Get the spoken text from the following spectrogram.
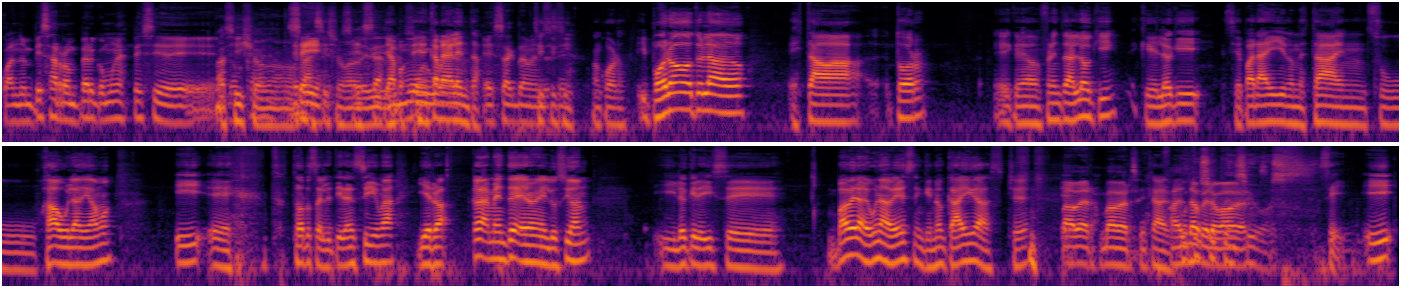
cuando empieza a romper como una especie de... Pasillo. locales. Sí. Ya, por fin, en cámara lenta. Exactamente. Sí, sí, sí, me acuerdo. Y por otro lado, estaba Thor, eh, que lo enfrenta a Loki, que Loki se para ahí donde está en su jaula, digamos, y eh, Thor se le tira encima, y era, claramente era una ilusión, y Loki le dice, ¿va a haber alguna vez en que no caigas, che? Va a haber, va a haber, sí. Claro. Falta, Puntos pero va a haber. Sí, y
